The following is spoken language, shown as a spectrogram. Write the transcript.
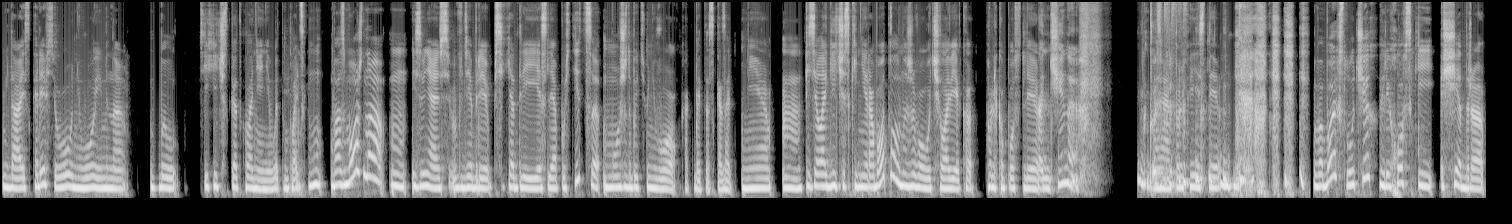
да, и, скорее всего, у него именно был психическое отклонение в этом плане. Возможно, извиняюсь, в дебри психиатрии, если опуститься, может быть, у него, как бы это сказать, не физиологически не работало на живого человека только после... Кончины? Э, только если... В обоих случаях Риховский щедро,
